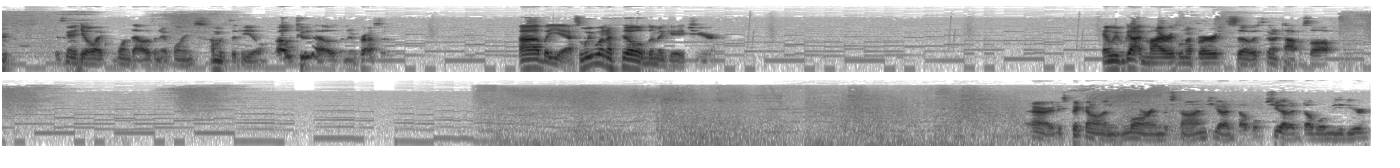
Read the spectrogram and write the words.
it's to heal like 1,000 hit points. How much did it heal? Oh, 2,000. Impressive. Uh, but yeah, so we want to fill limit gauge here. And we've got Myra's limit burst, so it's going to top us off. Alright, he's picking on Lauren this time. She got a double she got a double meteor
